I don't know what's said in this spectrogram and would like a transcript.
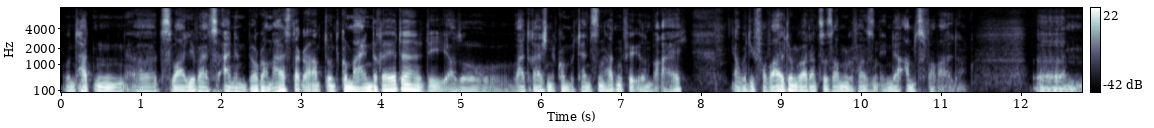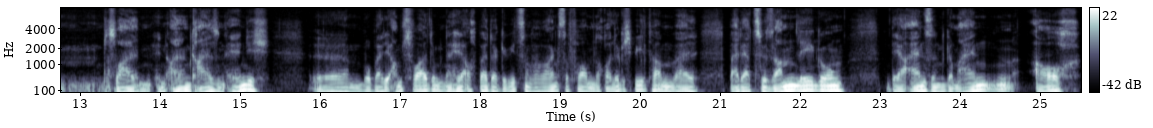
und hatten äh, zwar jeweils einen Bürgermeister gehabt und Gemeinderäte, die also weitreichende Kompetenzen hatten für ihren Bereich, aber die Verwaltung war dann zusammengefasst in der Amtsverwaltung. Ähm, das war in, in allen Kreisen ähnlich. Ähm, wobei die Amtsverwaltung nachher auch bei der Gebiets- und Verwaltungsreform eine Rolle gespielt haben, weil bei der Zusammenlegung der einzelnen Gemeinden auch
